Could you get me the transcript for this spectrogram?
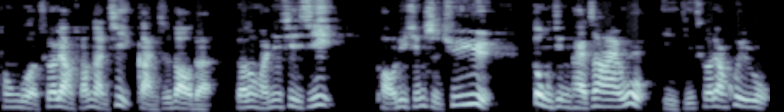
通过车辆传感器感知到的交通环境信息。考虑行驶区域、动静态障碍物以及车辆汇入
